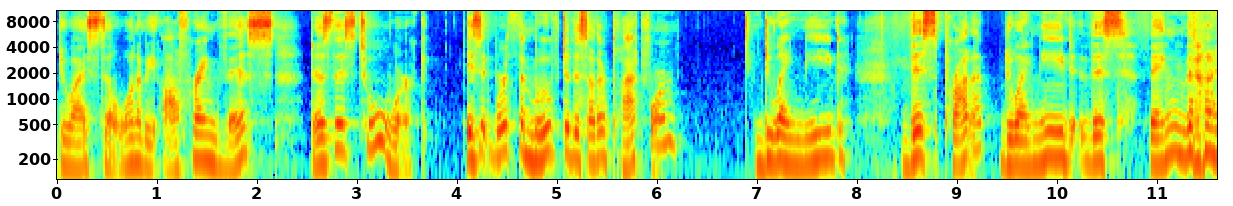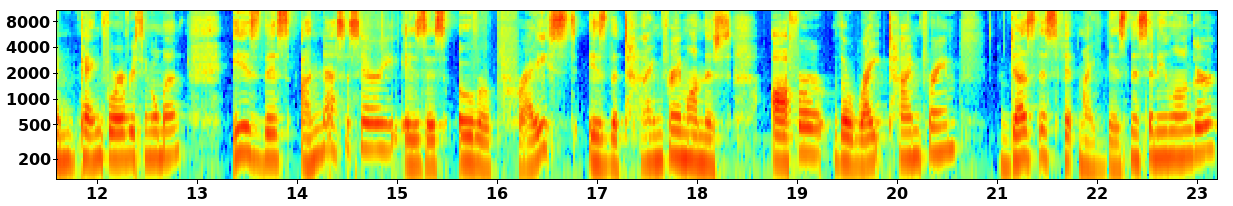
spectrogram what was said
Do I still want to be offering this? Does this tool work? Is it worth the move to this other platform? Do I need this product? Do I need this thing that I'm paying for every single month? Is this unnecessary? Is this overpriced? Is the time frame on this offer the right time frame? Does this fit my business any longer?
